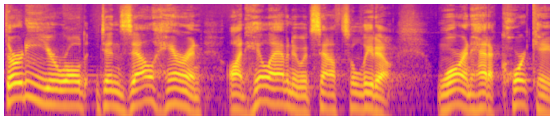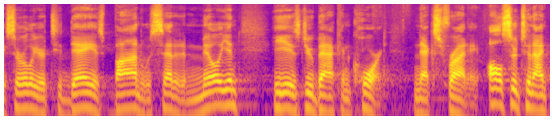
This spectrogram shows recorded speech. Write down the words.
30-year-old Denzel Herron on Hill Avenue in South Toledo. Warren had a court case earlier today. His bond was set at a million. He is due back in court next Friday. Also tonight,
